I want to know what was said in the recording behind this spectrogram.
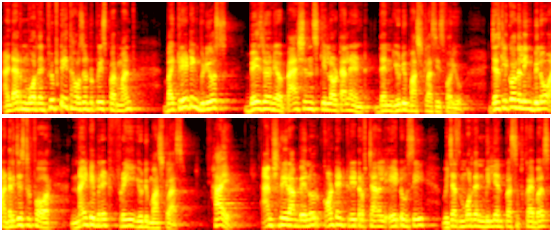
and earn more than 50,000 rupees per month by creating videos based on your passion, skill or talent, then YouTube Masterclass is for you. Just click on the link below and register for 90 minute free YouTube Masterclass. Hi, I'm Shri Ram Benur, content creator of channel A2C, which has more than million plus subscribers.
